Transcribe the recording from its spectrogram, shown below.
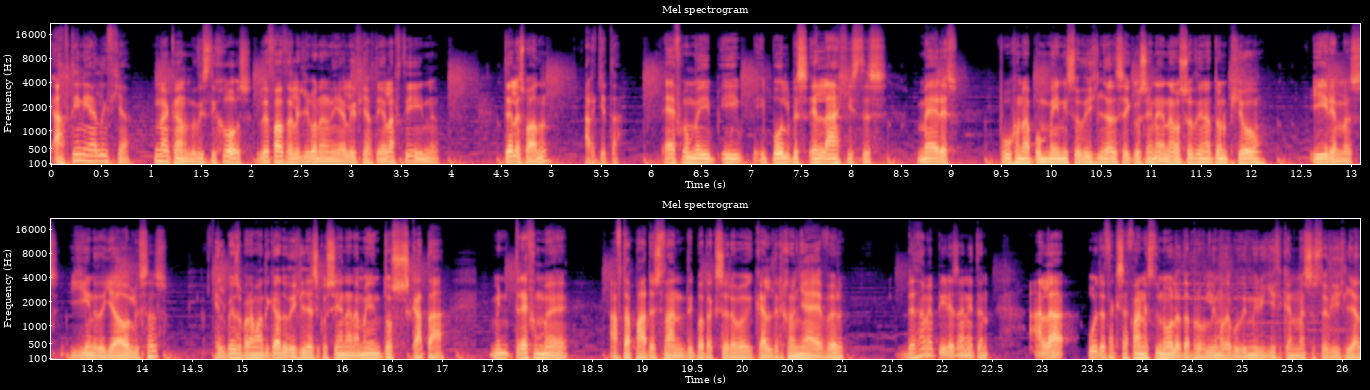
Αυτή είναι η αλήθεια. Τι να κάνουμε, δυστυχώς. Δεν θα ήθελα και εγώ να είναι η αλήθεια αυτή, αλλά αυτή είναι. Τέλος πάντων, αρκετά. Εύχομαι οι, οι, οι υπόλοιπες ελάχιστες μέρες που έχουν απομείνει στο 2021 όσο δυνατόν πιο ήρεμες γίνεται για όλους σας. Ελπίζω πραγματικά το 2021 να μην είναι τόσο σκατά. Μην τρέφουμε αυταπάτε θα είναι τίποτα, ξέρω η καλύτερη χρονιά ever. Δεν θα με πήρε αν ήταν. Αλλά ούτε θα εξαφανιστούν όλα τα προβλήματα που δημιουργήθηκαν μέσα στο 2020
